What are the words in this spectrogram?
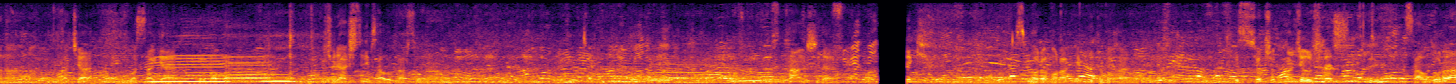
Ana kaça? Vasaga baba. Şöyle açtırayım Saud karşı Tank şida. Bismillahirrahmanirrahim. Bir tabaka. бисёша панҷаушаш савдора.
